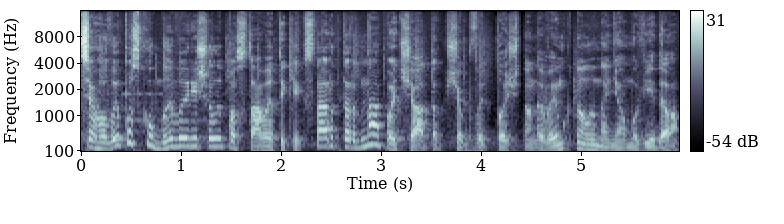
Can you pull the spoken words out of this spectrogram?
Цього випуску ми вирішили поставити кікстартер на початок, щоб ви точно не вимкнули на ньому відео.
